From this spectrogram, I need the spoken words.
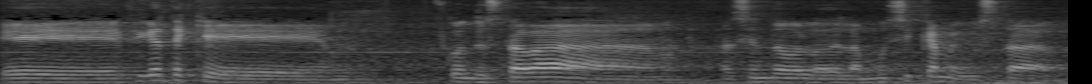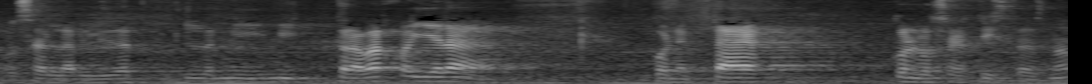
eh, fíjate que cuando estaba haciendo lo de la música me gusta, o sea, la habilidad, la- mi, mi trabajo ahí era conectar con los artistas, ¿no?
